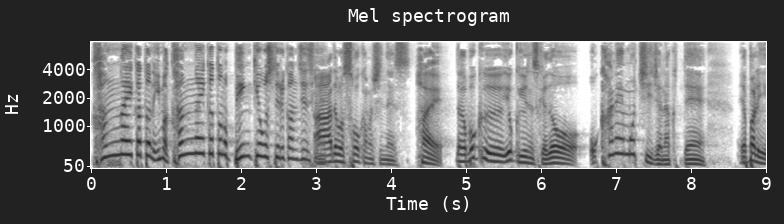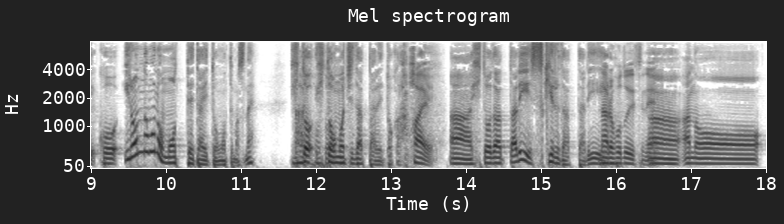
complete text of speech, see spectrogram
考え方の、今考え方の勉強をしてる感じですね。ああ、でもそうかもしれないです。はい。だから僕よく言うんですけど、お金持ちじゃなくて、やっぱりこう、いろんなものを持ってたいと思ってますね。人、人持ちだったりとか、はい。あー人だったり、スキルだったり。なるほどですね。あーあのー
